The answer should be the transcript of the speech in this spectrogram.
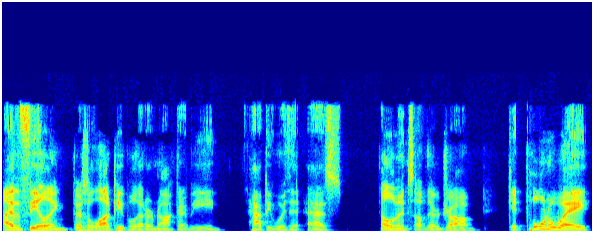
I have a feeling there's a lot of people that are not going to be happy with it as elements of their job get pulled away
